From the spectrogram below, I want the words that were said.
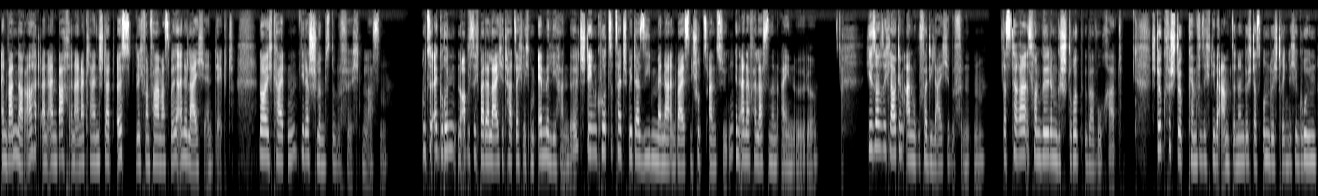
Ein Wanderer hat an einem Bach in einer kleinen Stadt östlich von Farmersville eine Leiche entdeckt. Neuigkeiten, die das Schlimmste befürchten lassen. Um zu ergründen, ob es sich bei der Leiche tatsächlich um Emily handelt, stehen kurze Zeit später sieben Männer in weißen Schutzanzügen in einer verlassenen Einöde. Hier soll sich laut dem Anrufer die Leiche befinden. Das Terrain ist von wildem Gestrüpp überwuchert. Stück für Stück kämpfen sich die Beamtinnen durch das undurchdringliche Grün,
